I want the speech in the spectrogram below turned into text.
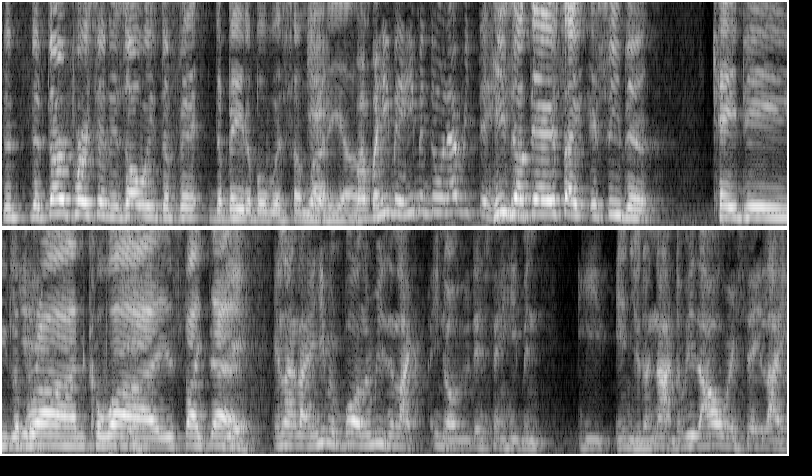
the the third person is always deba- debatable with Yeah, somebody else. but but he been he been doing everything. He's He been- up there. It's like it's either KD, LeBron, Kawhi. It's like that. Yeah, and like like he been balling. The reason like you know they're saying he been he injured or not. The reason I always say like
